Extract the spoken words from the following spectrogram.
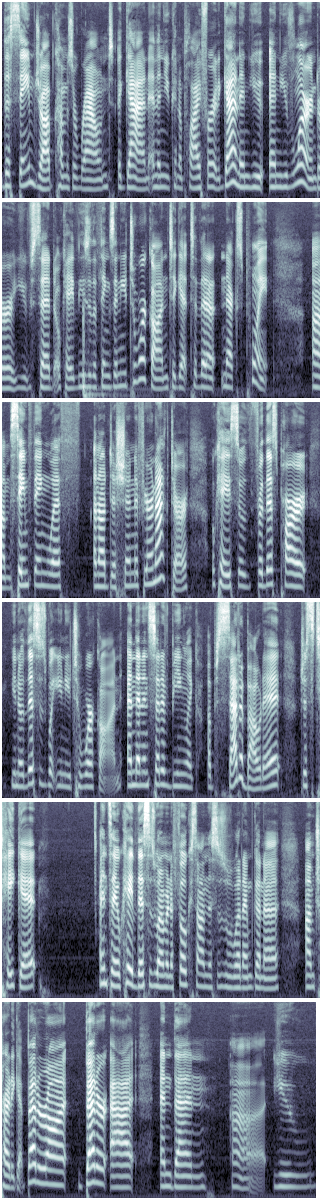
the same job comes around again and then you can apply for it again and you and you've learned or you've said okay these are the things i need to work on to get to the next point. Um, same thing with an audition if you're an actor. Okay so for this part you know this is what you need to work on. And then instead of being like upset about it just take it and say, okay, this is what I'm going to focus on. This is what I'm going to um, try to get better on, better at, and then uh, you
